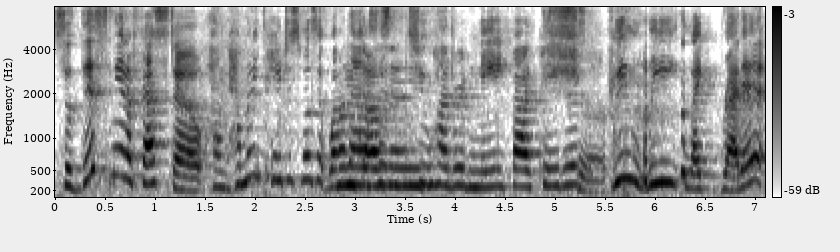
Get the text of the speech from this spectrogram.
So this manifesto, how, how many pages was it? 1,285 pages? Sure. We, we like read it,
